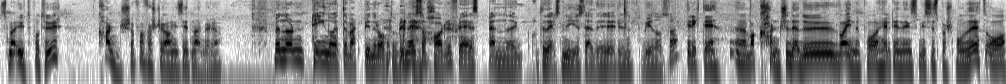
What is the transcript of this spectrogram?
som er ute på tur, kanskje for første gang i sitt nærmiljø. Men når ting nå etter hvert begynner å åpne opp mer, så har dere flere spennende og til dels nye steder rundt byen også? Riktig. Det var kanskje det du var inne på helt innledningsvis i spørsmålet ditt. Og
